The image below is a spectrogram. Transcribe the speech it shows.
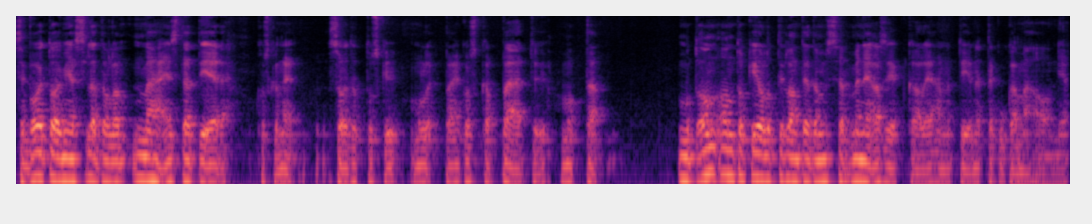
se voi toimia sillä tavalla, mä en sitä tiedä, koska ne soitot tuskin mulle päin koskaan päätyy, mutta, mutta on, on toki ollut tilanteita, missä menee asiakkaalle ja hän tiedä, että kuka mä oon ja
